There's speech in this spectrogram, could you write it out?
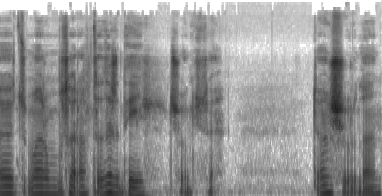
Evet umarım bu taraftadır değil. Çok güzel. Dön şuradan.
